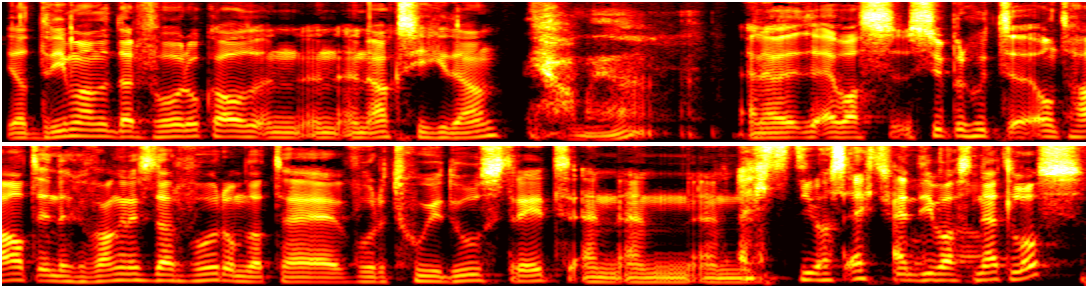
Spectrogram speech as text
Die had drie maanden daarvoor ook al een, een, een actie gedaan. Ja, maar ja. En hij, hij was supergoed eh, onthaald in de gevangenis daarvoor, omdat hij voor het goede doel streed. En, en, en, Echt, die was echt en die goed. was net los.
